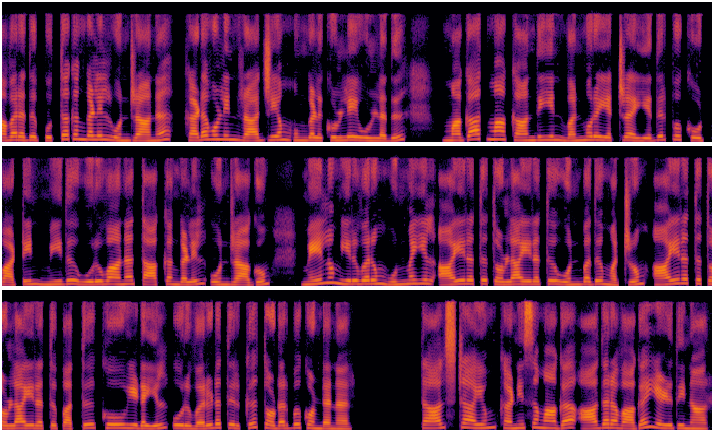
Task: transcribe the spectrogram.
அவரது புத்தகங்களில் ஒன்றான கடவுளின் ராஜ்யம் உங்களுக்குள்ளே உள்ளது மகாத்மா காந்தியின் வன்முறையற்ற எதிர்ப்பு கோட்பாட்டின் மீது உருவான தாக்கங்களில் ஒன்றாகும். மேலும் இருவரும் உண்மையில் ஆயிரத்து தொள்ளாயிரத்து ஒன்பது மற்றும் ஆயிரத்து தொள்ளாயிரத்து பத்து கு இடையில் ஒரு வருடத்திற்கு தொடர்பு கொண்டனர். டால்ஸ்டாயும் கணிசமாக ஆதரவாக எழுதினார்.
